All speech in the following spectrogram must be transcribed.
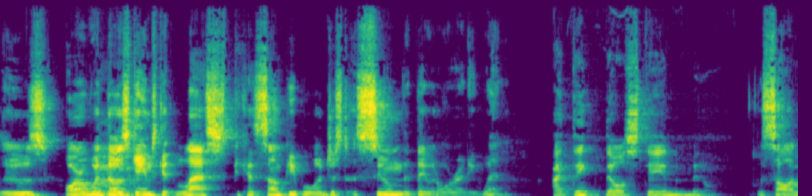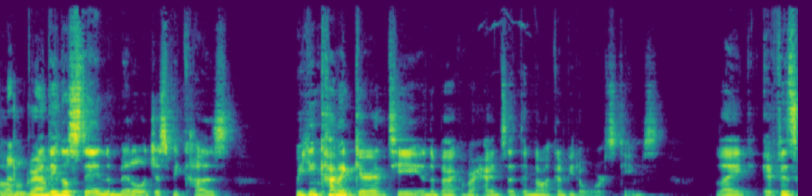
lose, or would those games get less because some people would just assume that they would already win? i think they'll stay in the middle A solid Um, middle ground. I think they'll stay in the middle just because we can kind of guarantee in the back of our heads that they're not going to be the worst teams. Like if it's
